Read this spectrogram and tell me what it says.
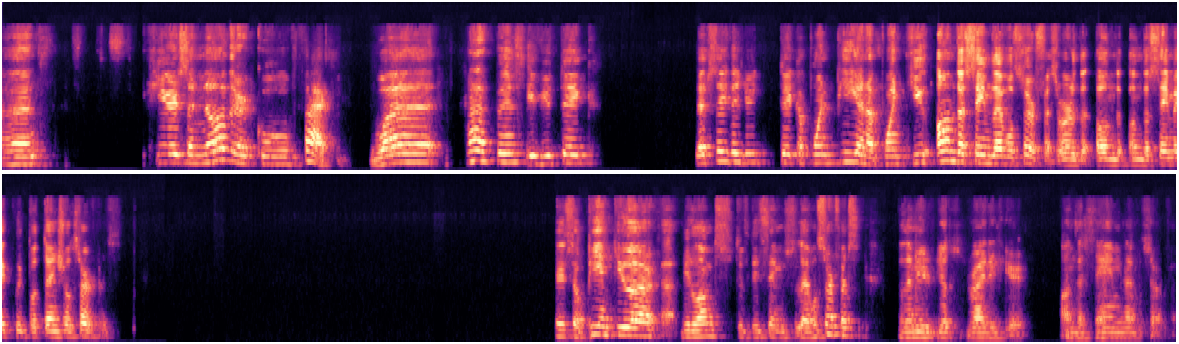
And here's another cool fact. What happens if you take, let's say that you take a point P and a point Q on the same level surface or the, on, the, on the same equipotential surface. Okay, so P and Q are uh, belongs to the same level surface. Let me just write it here on the same level surface.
